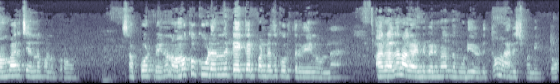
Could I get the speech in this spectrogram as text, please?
சம்பாரிச்சு என்ன பண்ண போகிறோம் சப்போர்ட் வேணும். நமக்கும் கூட இருந்து டேக் கேர் பண்ணுறதுக்கு ஒருத்தர் வேணும்ல. அதனால தான் நாங்கள் ரெண்டு பேருமே அந்த முடிவு எடுத்தோம் மேரேஜ் பண்ணிக்கிட்டோம்.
